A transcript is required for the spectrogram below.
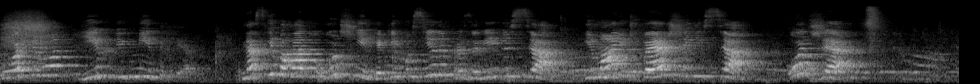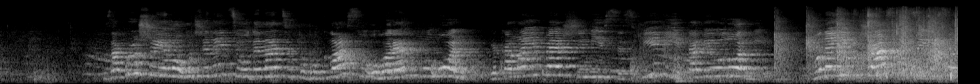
хочемо їх відмітити. У нас є багато учнів, які посіли призові місця і мають перші місця. Отже, запрошуємо ученицю 11 класу Огоренку Ольгу, яка має перше місце з хімії та біології. Вона є учасницею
